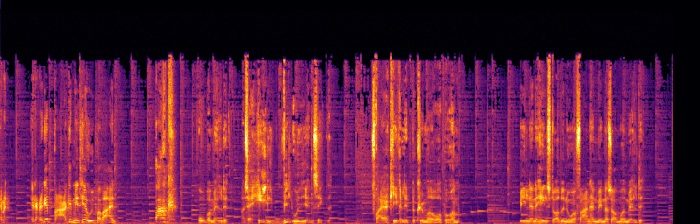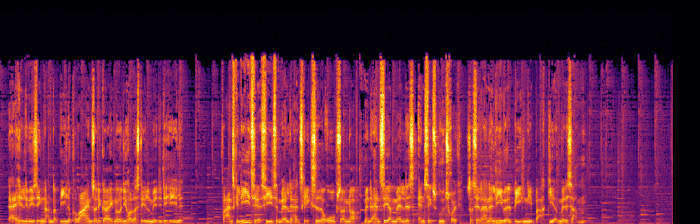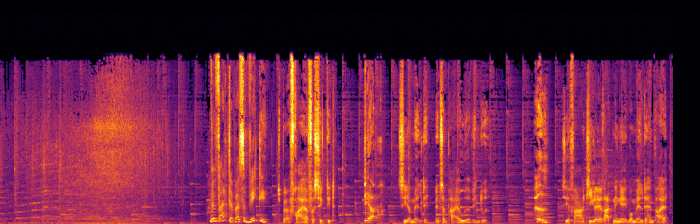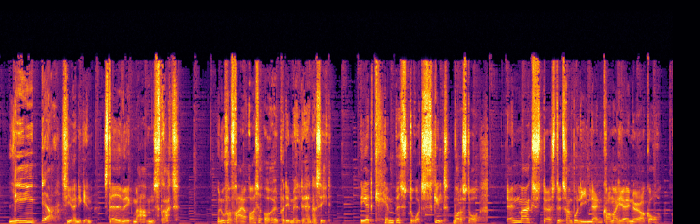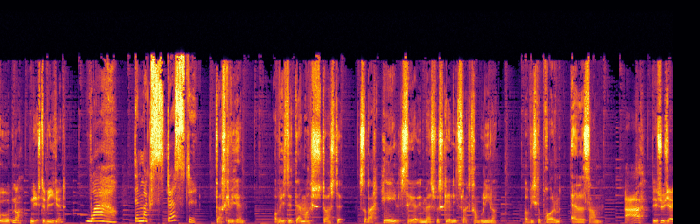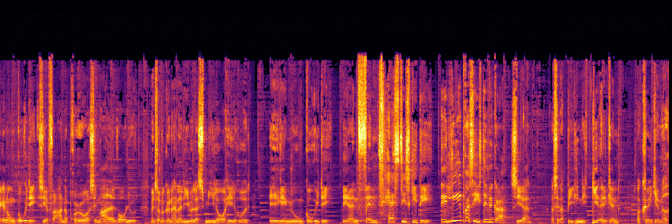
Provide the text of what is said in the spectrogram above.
Jamen, jeg kan da ikke bakke midt herude på vejen, Bak! råber Malte, og ser helt vild ud i ansigtet. Freja kigger lidt bekymret over på ham. Bilen er helt stoppet nu, og faren han vender sig om mod Malte. Der er heldigvis ingen andre biler på vejen, så det gør ikke noget, de holder stille midt i det hele. Faren skal lige til at sige til Malte, at han skal ikke sidde og råbe sådan op, men da han ser Maltes ansigtsudtryk, så sætter han alligevel bilen i bakgear med det samme. Hvad var det, der var så vigtigt? Spørger Freja forsigtigt. Der. siger Malte, mens han peger ud af vinduet. Hvad? siger far og kigger i retning af, hvor Malte han peger. Lige der. Siger han igen, stadigvæk med armen strakt. Og nu får Freja også øje på det Malte, han har set. Det er et kæmpe stort skilt, hvor der står Danmarks største trampolinland kommer her i Nørregård. Åbner næste weekend. Wow, Danmarks største. Der skal vi hen. Og hvis det er Danmarks største, så er der helt sikkert en masse forskellige slags trampoliner. Og vi skal prøve dem alle sammen. Ah, det synes jeg ikke er nogen god idé, siger faren og prøver at se meget alvorlig ud. Men så begynder han alligevel at smile over hele hovedet. Det er ikke nogen god idé. Det er en fantastisk idé. Det er lige præcis det, vi gør, siger han. Og sætter bilen i gear igen og kører hjemad.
